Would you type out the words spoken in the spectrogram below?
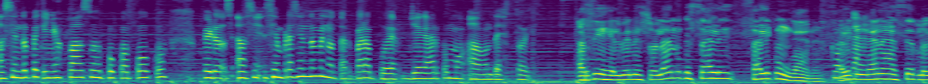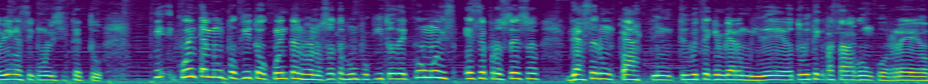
haciendo pequeños pasos poco a poco, pero siempre haciéndome notar para poder llegar como a donde estoy. Así es, el venezolano que sale, sale con ganas. Con sale con ganas de hacerlo bien, así como lo hiciste tú. Cuéntame un poquito, cuéntanos a nosotros un poquito de cómo es ese proceso de hacer un casting. Tuviste que enviar un video, tuviste que pasar algún correo,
